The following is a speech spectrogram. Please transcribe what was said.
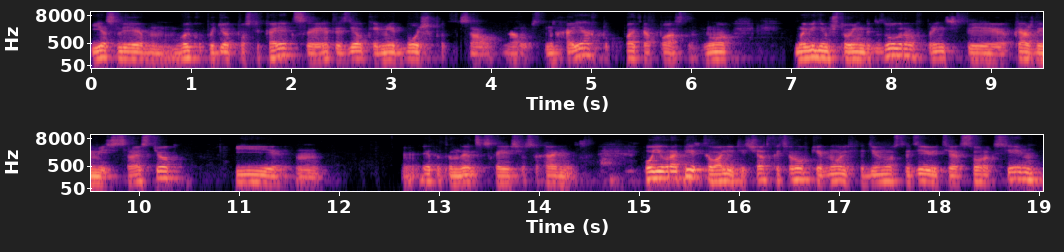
если выкуп идет после коррекции, эта сделка имеет больше потенциал на рост. На хаях покупать опасно, но мы видим, что индекс доллара, в принципе, каждый месяц растет, и эта тенденция, скорее всего, сохранится. По европейской валюте сейчас котировки 0,9947.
